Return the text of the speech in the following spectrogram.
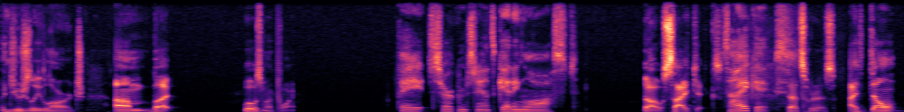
unusually large. Um, but what was my point? Fate, circumstance, getting lost. Oh, psychics. Psychics. That's what it is. I don't.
